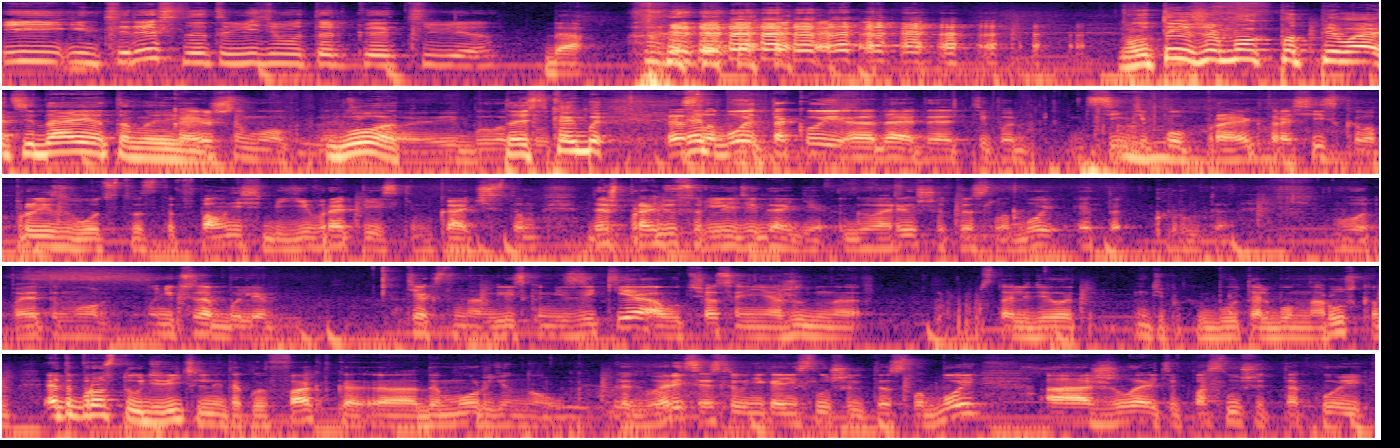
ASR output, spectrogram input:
И интересно это, видимо, только тебе. Да. Ну ты же мог подпевать и до этого. и- Конечно, мог. Ну, Вот. типа, и было То есть, круто. как бы... Tesla это- Boy такой, э, да, это типа синти-поп проект российского производства с вполне себе европейским качеством. Даже продюсер Леди Гаги говорил, что Tesla Boy это круто. Вот, поэтому у них всегда были тексты на английском языке, а вот сейчас они неожиданно стали делать, ну, типа, как будет альбом на русском. Это просто удивительный такой факт, э, the more you know. Как говорится, если вы никогда не слушали Tesla Boy, а желаете послушать такой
